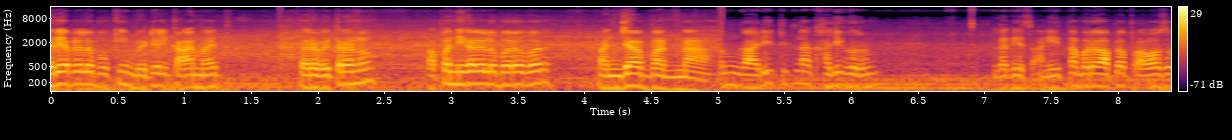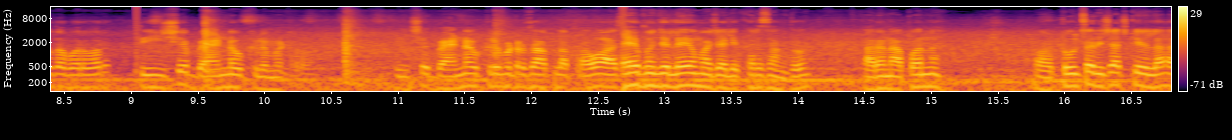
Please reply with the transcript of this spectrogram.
कधी आपल्याला बुकिंग भेटेल काय माहीत. तर मित्रांनो आपण निघालेलो बरोबर पंजाबमधनं. आपण गाडी तिथनं खाली करून लगेच आणि इथनं बरोबर आपला प्रवास होता बरोबर तीनशे ब्याण्णव किलोमीटर. तीनशे ब्याण्णव किलोमीटरचा आपला प्रवास. आहे म्हणजे लय मजा आली खरं सांगतो. कारण आपण टोलचा रिचार्ज केलेला.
